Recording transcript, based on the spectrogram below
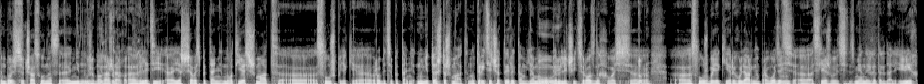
Тым больш часу у нас не дуже багато. глядзі яшчэ вось пытанне Ну вот есть шмат э, служб якія робяце пытанне Ну не то что шмат ну 34 там я могу ну, пералічыць розных вось э, службы якія регулярно праводзяць mm -hmm. адслежваюць змены і гэтак далее і іх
